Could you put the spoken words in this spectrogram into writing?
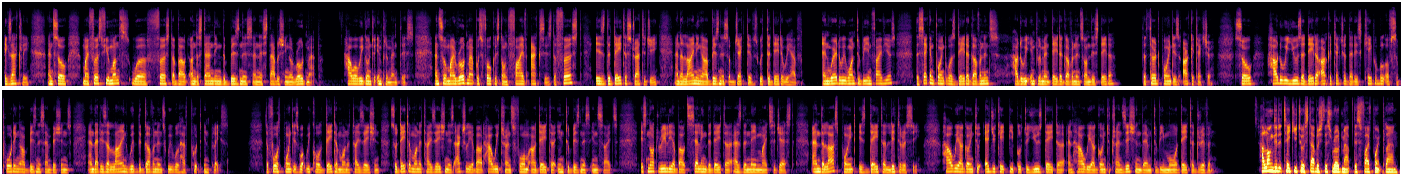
Exactly. And so my first few months were first about understanding the business and establishing a roadmap. How are we going to implement this? And so my roadmap was focused on five axes. The first is the data strategy and aligning our business objectives with the data we have. And where do we want to be in five years? The second point was data governance. How do we implement data governance on this data? The third point is architecture. So, how do we use a data architecture that is capable of supporting our business ambitions and that is aligned with the governance we will have put in place? The fourth point is what we call data monetization. So, data monetization is actually about how we transform our data into business insights. It's not really about selling the data, as the name might suggest. And the last point is data literacy how we are going to educate people to use data and how we are going to transition them to be more data driven. How long did it take you to establish this roadmap, this five point plan?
